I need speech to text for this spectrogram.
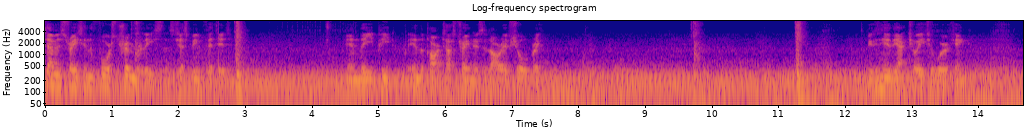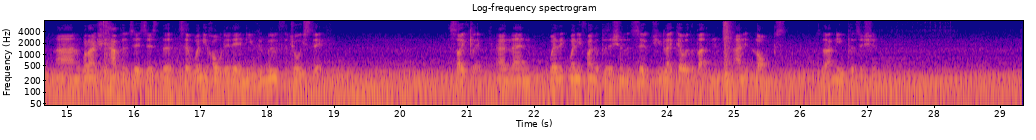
demonstrating the force trim release that's just been fitted in the P in the part task trainers at RAF Shawbury. You can hear the actuator working and what actually happens is is that uh, when you hold it in you can move the joystick cyclic and then when, it, when you find the position that suits you let go of the button and it locks to that new position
